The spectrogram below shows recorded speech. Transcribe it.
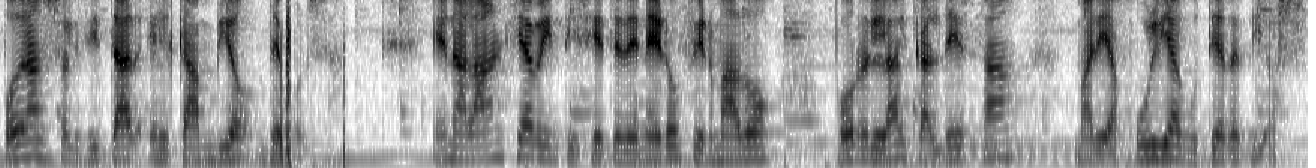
podrán solicitar el cambio de bolsa. En Alangia, 27 de enero, firmado por la alcaldesa María Julia Gutiérrez Dios.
